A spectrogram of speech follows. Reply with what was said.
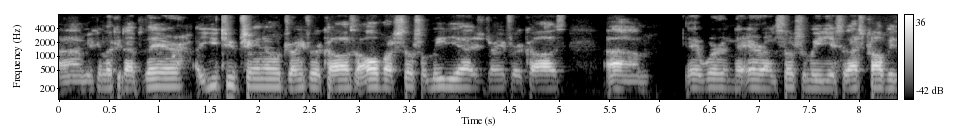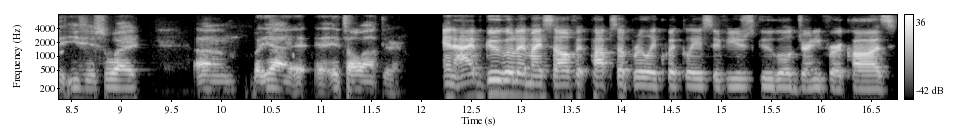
Um, you can look it up there. A YouTube channel, Journey for a Cause. All of our social media is Journey for a Cause. Um, we're in the era of social media, so that's probably the easiest way. Um, but yeah, it, it's all out there. And I've Googled it myself. It pops up really quickly. So if you just Google Journey for a Cause,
